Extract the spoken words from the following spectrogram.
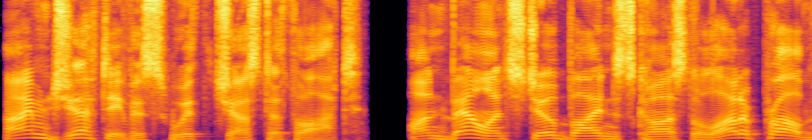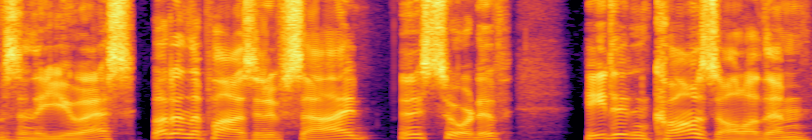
I'm Jeff Davis with Just a Thought. On balance, Joe Biden's caused a lot of problems in the U.S., but on the positive side, eh, sort of, he didn't cause all of them,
